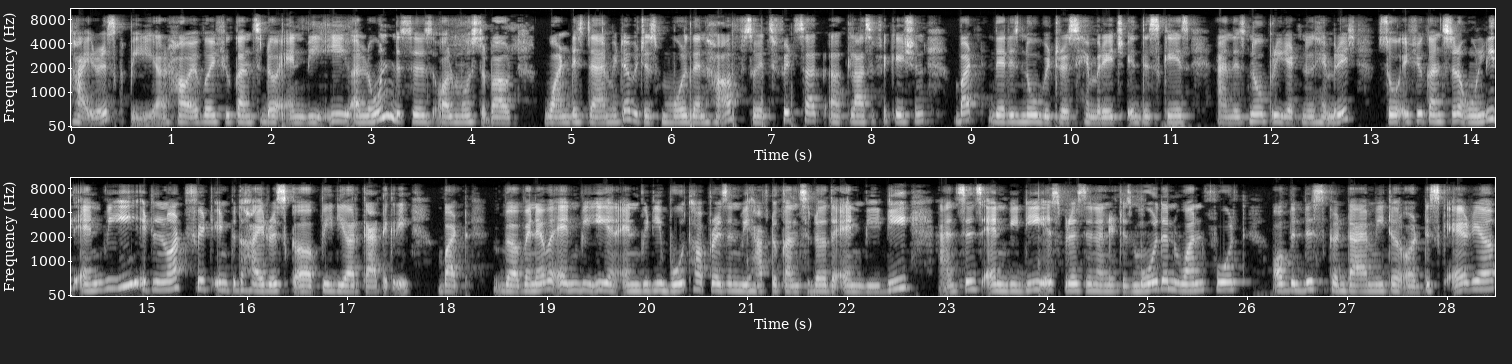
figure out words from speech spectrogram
high risk PDR. However, if you consider NVE alone, this is almost about one disc diameter, which is more than half. So it fits a classification but there is no vitreous hemorrhage in this case and there's no pre-retinal hemorrhage so if you consider only the NVE it will not fit into the high risk uh, PDR category but uh, whenever NVE and NVD both are present we have to consider the NVD and since NVD is present and it is more than one fourth of the disc diameter or disc area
